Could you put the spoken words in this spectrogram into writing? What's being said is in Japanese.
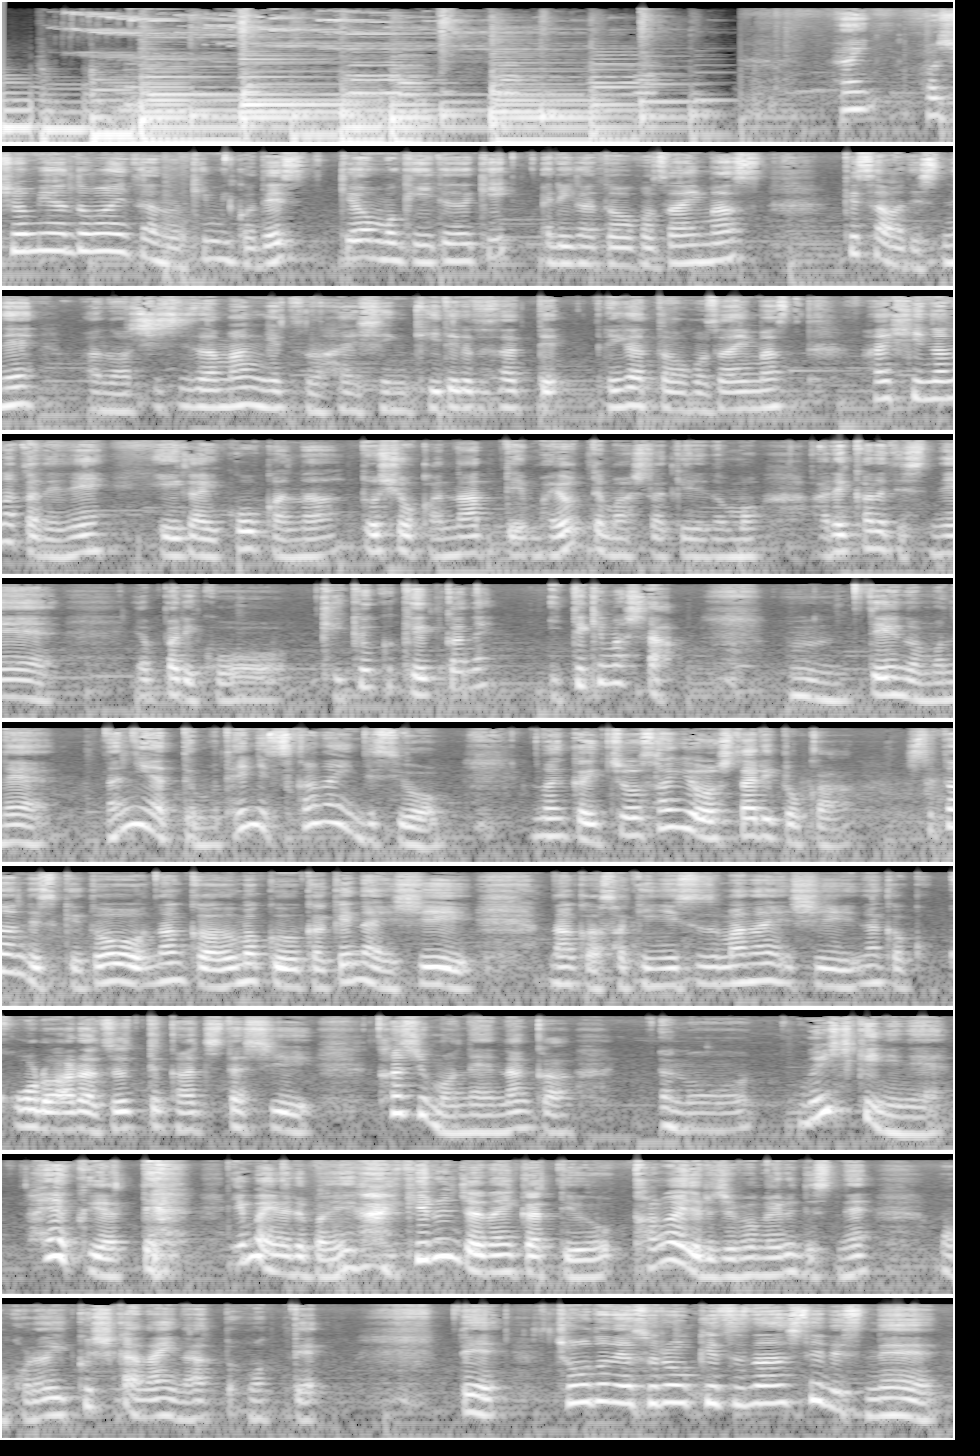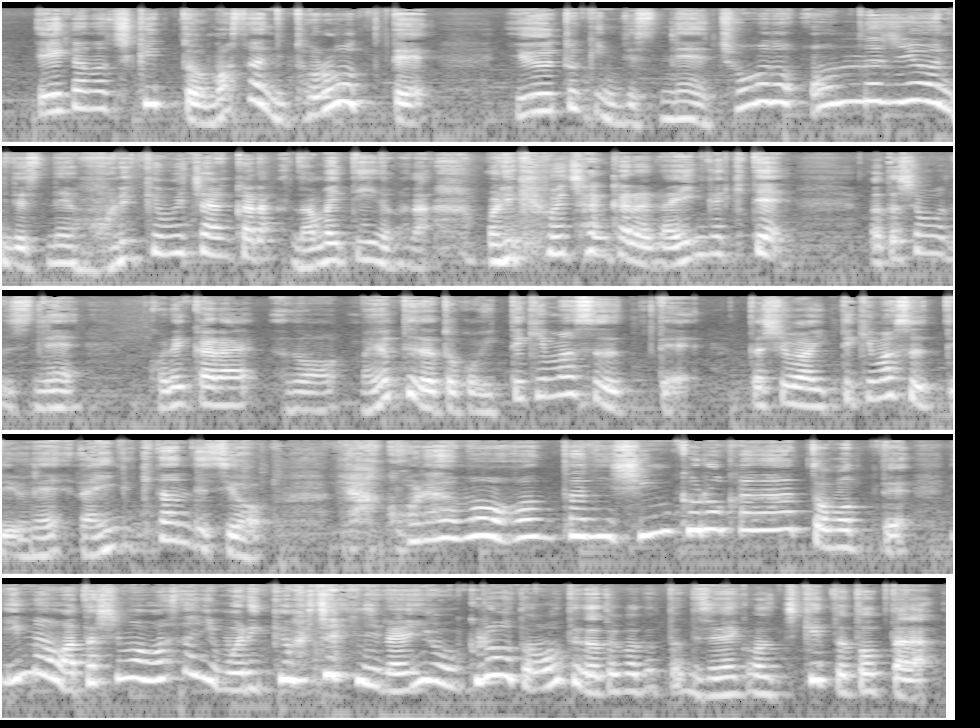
はい星読みアドバイザーのきみこです。今日も聞いていただきありがとうございます。今朝はですねあの獅子座満月の配信聞いてくださってありがとうございます。配信の中でね映画行こうかなどうしようかなって迷ってましたけれどもあれからですねやっぱりこう結局結果ね行ってきました。うんっていうのもね何やっても手につかないんですよ。なんか一応作業したりとかしてたんですけど、なんかうまく書けないし、なんか先に進まないし、なんか心あらずって感じたし、家事もね、なんか、あの、無意識にね、早くやって、今やれば映画行けるんじゃないかっていう考えてる自分がいるんですね。もうこれは行くしかないなと思って。で、ちょうどね、それを決断してですね、映画のチケットをまさに取ろうっていう時にですね、ちょうど同じようにですね、森久美ちゃんから、名前っていいのかな？森久美ちゃんから LINE が来て、私もですね、これからあの迷ってたとこ行ってきますって私は行ってきますっていうね、LINE が来たんですよ。いや、これはもう本当にシンクロかなと思って、今私もまさに森久美ちゃんに LINE を送ろうと思ってたとこだったんですよね、このチケット取ったら。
